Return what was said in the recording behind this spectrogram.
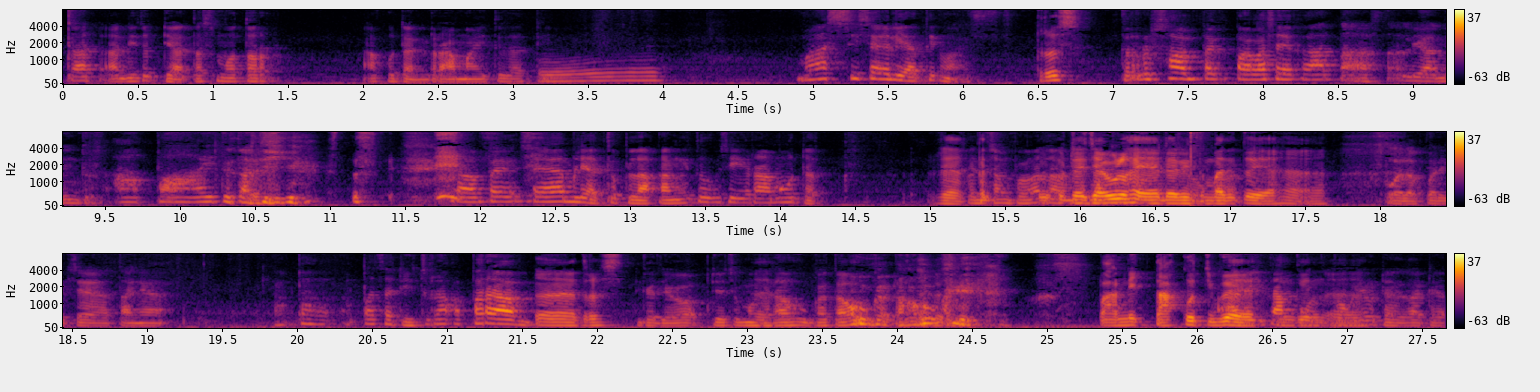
keadaan itu di atas motor aku dan Rama itu tadi. Oh. Masih saya liatin mas. Terus terus sampai kepala saya ke atas tak liatin terus apa itu tadi? Sampai saya melihat ke belakang itu si Rama udah udah Kencang banget lah. udah jauh lah ya dari tempat itu ya heeh. bolak-balik saya tanya apa apa tadi itu apa ram? Terus? Nggak jawab dia cuma nggak tahu nggak tahu nggak tahu. Panik takut juga ya Panik, takut. mungkin udah nggak ada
